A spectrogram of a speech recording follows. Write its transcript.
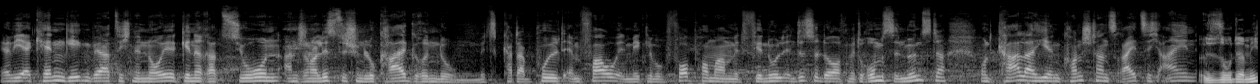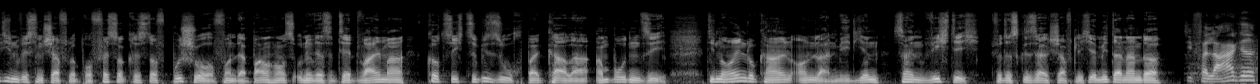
Ja, wir erkennen gegenwärtig eine neue Generation an journalistischen Lokalgründungen mit Katapult MV in Mecklenburg-Vorpommern, mit 4.0 in Düsseldorf, mit Rums in Münster und Carla hier in Konstanz reiht sich ein. So der Medienwissenschaftler Professor Christoph Buschow von der Bauhaus-Universität Weimar kürzlich zu Besuch bei Carla am Bodensee. Die neuen lokalen Online-Medien seien wichtig für das gesellschaftliche Miteinander Die Verlage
